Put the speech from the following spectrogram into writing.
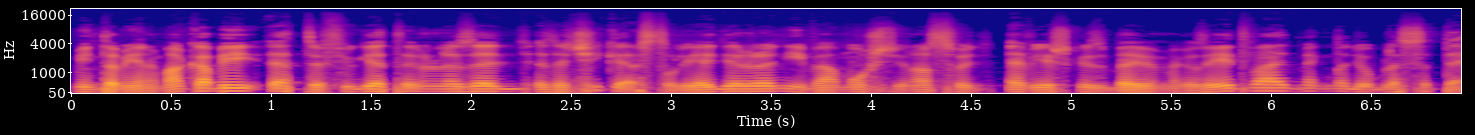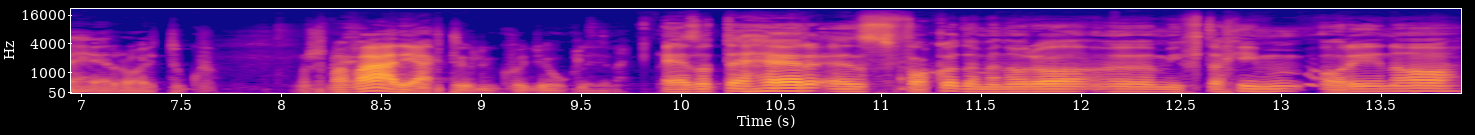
mint amilyen a Maccabi. Ettől függetlenül ez egy, ez egy sikersztori egyelőre. Nyilván most jön az, hogy evés közben jön meg az étvágy, meg nagyobb lesz a teher rajtuk. Most már várják tőlünk, hogy jók legyenek. Ez a teher, ez fakad a Menora uh, Miftahim aréna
